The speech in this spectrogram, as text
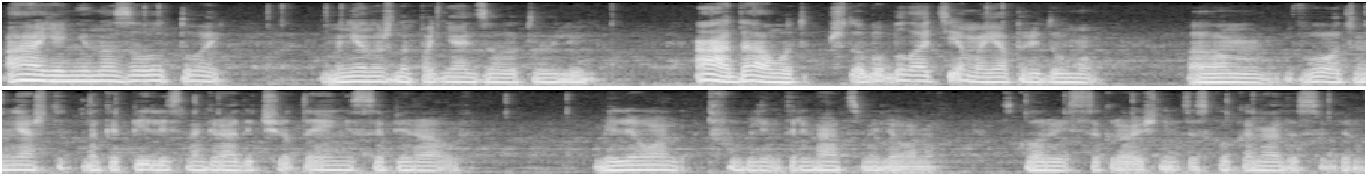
А, я не на золотой. Мне нужно поднять золотую линию. А, да, вот, чтобы была тема, я придумал. Эм, вот, у меня что-то накопились награды, что-то я не собирал. Миллион, тьфу, блин, 13 миллионов. Скоро из сокровищницы сколько надо соберу.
